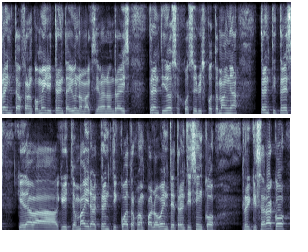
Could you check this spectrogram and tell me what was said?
30 Franco Meli, 31 Maximiliano Andrés, 32 José Luis Cotamagna, 33 quedaba Cristian Bayrak, 34 Juan Pablo 20, 35 Ricky Zaraco,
